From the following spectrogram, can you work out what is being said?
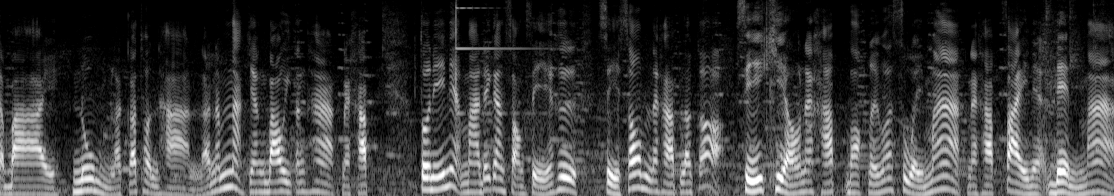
สบายนุ่มแล้วก็ทนทาน แล้วน้ำหนักยังเบาอีกต่างหากนะครับ ตัวนี้เนี่ยมาด้วยกัน 2 สีก็คือสีส้มนะครับ แล้วก็สีเขียวนะครับ บอกเลยว่าสวยมากนะครับ ใส่เนี่ยเด่นมาก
